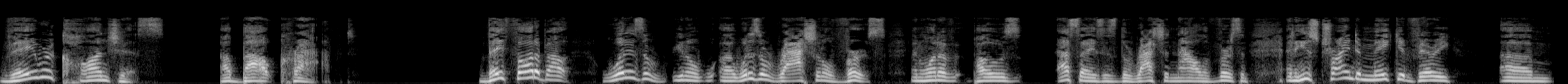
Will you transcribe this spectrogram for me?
they were conscious about craft. They thought about what is a you know uh, what is a rational verse, and one of Poe's essays is the rationale of verse, and and he's trying to make it very um,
